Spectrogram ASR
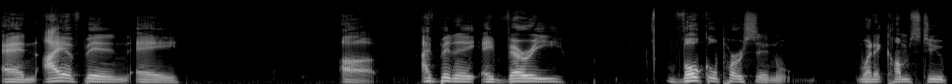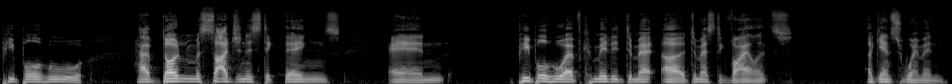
and I have been a uh I've been a, a very vocal person when it comes to people who have done misogynistic things and people who have committed dom- uh, domestic violence against women.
